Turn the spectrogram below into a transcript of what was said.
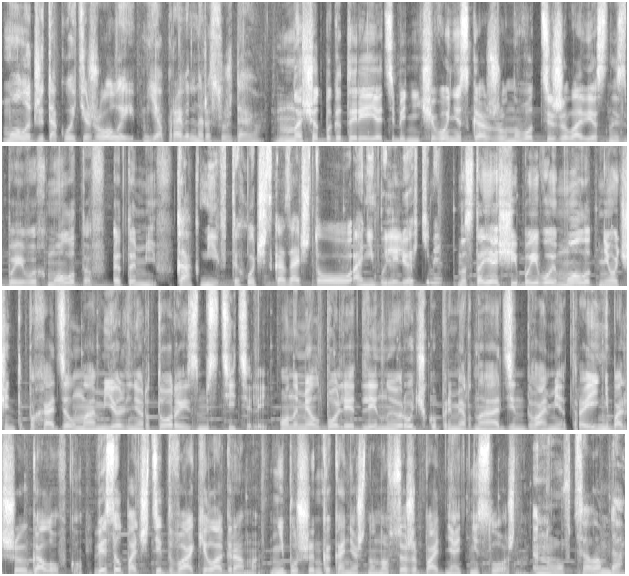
Молот же такой тяжелый, я правильно рассуждаю? Ну, насчет богатырей я тебе ничего не скажу, но вот тяжеловесность боевых молотов — это миф. Как миф? Ты хочешь сказать, что они были легкими? Настоящий боевой молот не очень-то походил на Мьёльнир Тора из «Мстителей». Он имел более длинную ручку, примерно 1-2 метра, и небольшую головку. Весил почти 2 килограмма. Не пушинка, конечно, но все же поднять несложно. Ну, в целом, да.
